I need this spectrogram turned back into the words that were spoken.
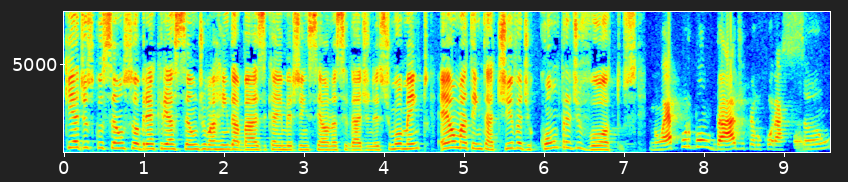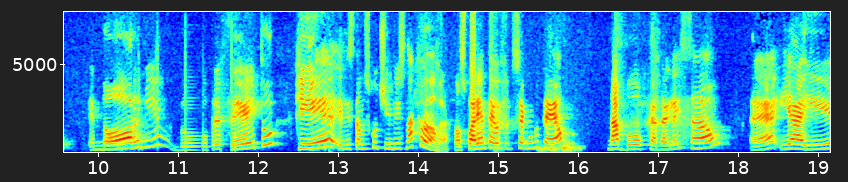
que a discussão sobre a criação de uma renda básica emergencial na cidade neste momento é uma tentativa de compra de votos. Não é por bondade, pelo coração enorme do prefeito que eles estão discutindo isso na Câmara. Aos 48 do segundo tempo, na boca da eleição, é, e aí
